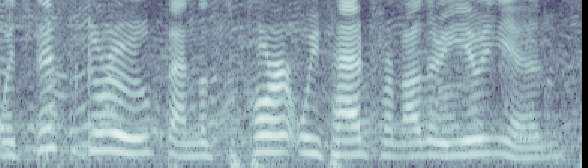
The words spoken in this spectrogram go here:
With this group and the support we've had from other unions,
